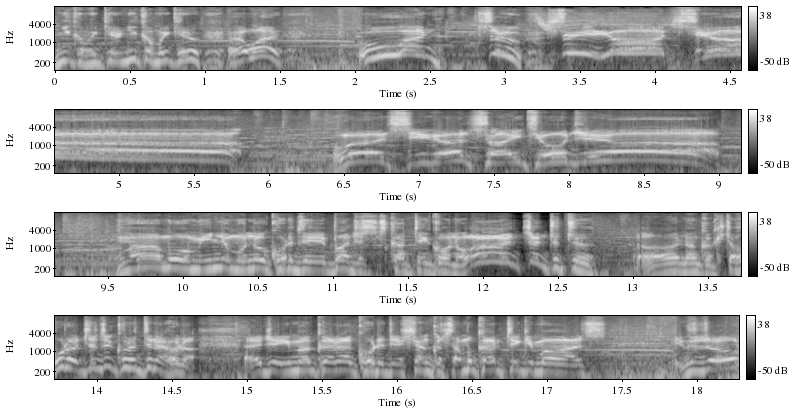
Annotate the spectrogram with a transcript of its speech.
ニカもいけるニカもいける。ワンワンツースリー。よっしゃー。わしが最強じゃ。まあもうみんなものこれでバージス使っていこうの。あちょちょちょ。あなんか来た。ほら全然くれてない。ほら。じゃあ今からこれでシャンクさんも買っていきます。いくぞ。ラ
